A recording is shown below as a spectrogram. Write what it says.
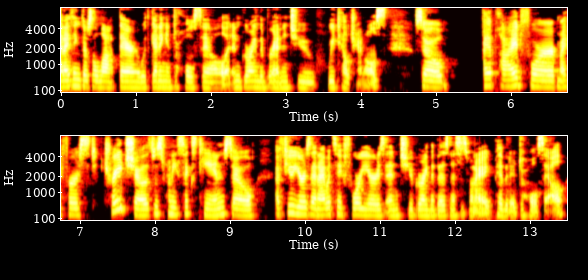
And I think there's a lot there with getting into wholesale and growing the brand into retail channels. So I applied for my first trade show. This was 2016. So a few years in, I would say four years into growing the business is when I pivoted to wholesale.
